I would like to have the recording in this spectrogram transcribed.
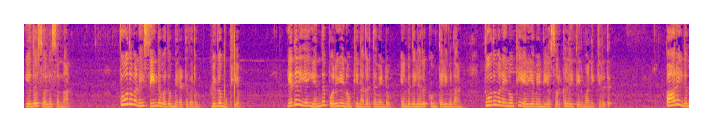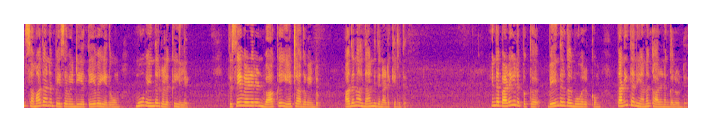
ஏதோ சொல்ல சொன்னான். தூதுவனை சீண்டுவதும் மிரட்டுவதும் மிக முக்கியம். எதிரியை எந்த பொறியை நோக்கி நகர்த்த வேண்டும் என்பதில் இருக்கும் தெளிவுதான் தூதுவனை நோக்கி எரிய வேண்டிய சொற்களை தீர்மானிக்கிறது. பாரியிடம் சமாதானம் பேச வேண்டிய தேவை எதுவும் மூவேந்தர்களுக்கு இல்லை. திசைவேழரின் வாக்கை ஏற்றாக வேண்டும். அதனால் தான் இது நடக்கிறது. இந்த படையெடுப்புக்கு வேந்தர்கள் மூவருக்கும் தனித்தனியான காரணங்கள் உண்டு.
